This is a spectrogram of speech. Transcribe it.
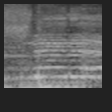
ateşlere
